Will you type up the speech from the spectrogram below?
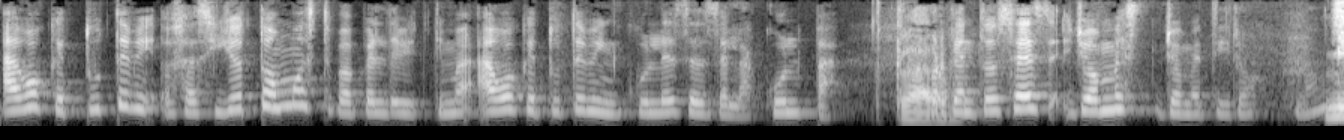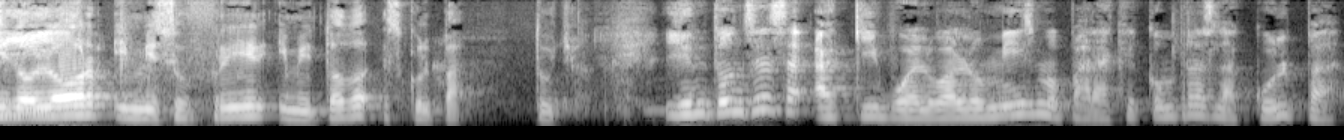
hago que tú te, o sea, si yo tomo este papel de víctima, hago que tú te vincules desde la culpa. Claro. Porque entonces yo me, yo me tiro, ¿no? Mi Sí. dolor y mi sufrir y mi todo es culpa tuya. Y entonces aquí vuelvo a lo mismo, ¿para qué compras la culpa?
